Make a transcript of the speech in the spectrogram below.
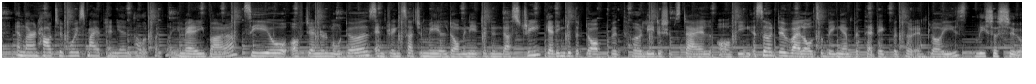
and learn how to voice my opinion eloquently. Mary Barra, CEO of General Motors, entering such a male dominated industry, getting to the top with her leadership style of being assertive while also being empathetic with her employees. Lisa Su,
